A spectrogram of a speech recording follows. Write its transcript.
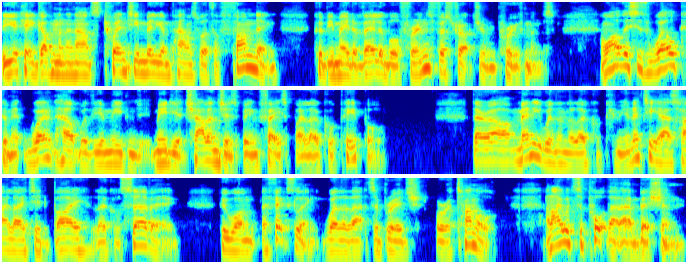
the UK government announced £20 million worth of funding could be made available for infrastructure improvements. And while this is welcome, it won't help with the immediate, immediate challenges being faced by local people. There are many within the local community, as highlighted by local surveying, who want a fixed link, whether that's a bridge or a tunnel. And I would support that ambition.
